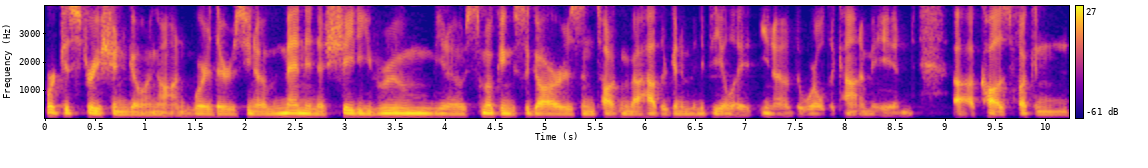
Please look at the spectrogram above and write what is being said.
orchestration going on where there's you know men in a shady room you know smoking cigars and talking about how they're going to manipulate you know the world economy and uh, cause fucking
